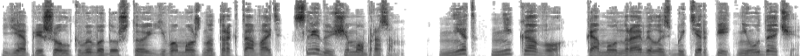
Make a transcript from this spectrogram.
Я пришел к выводу, что его можно трактовать следующим образом. Нет никого, кому нравилось бы терпеть неудачи.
